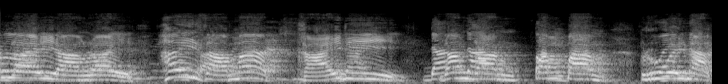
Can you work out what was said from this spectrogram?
อนไรอย่างไร ให้สามารถขายดี ดังดังปังปังๆรวยหนัก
